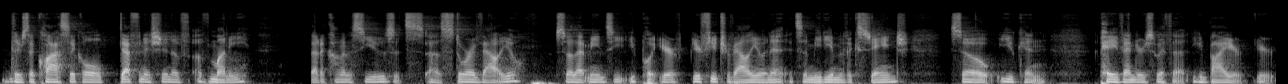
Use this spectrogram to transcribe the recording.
there's a classical definition of, of money that economists use. It's a store of value. So that means you, you put your, your future value in it. It's a medium of exchange. So you can pay vendors with it. You can buy your, your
